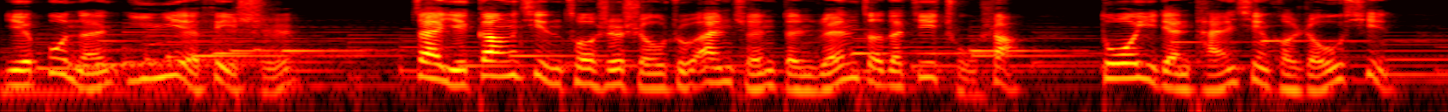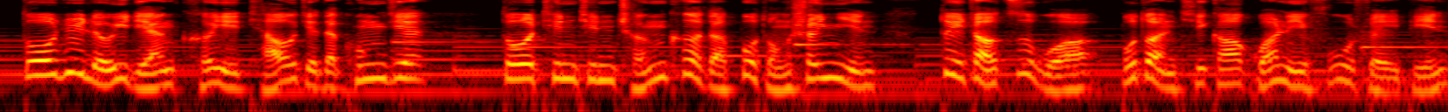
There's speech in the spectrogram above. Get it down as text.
也不能因噎废食。在以刚性措施守住安全等原则的基础上，多一点弹性和柔性，多预留一点可以调节的空间，多听听乘客的不同声音，对照自我，不断提高管理服务水平，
